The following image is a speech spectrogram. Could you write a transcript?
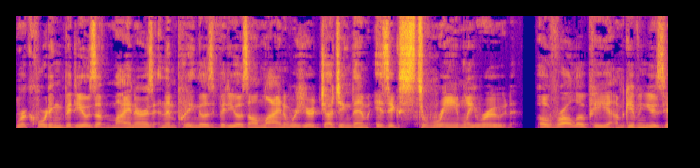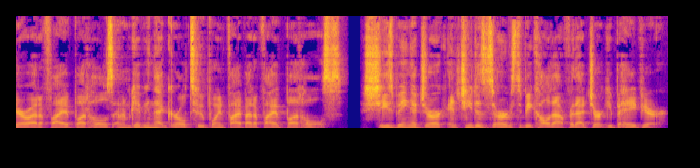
Recording videos of minors and then putting those videos online where you're judging them is extremely rude. Overall, OP, I'm giving you 0 out of 5 buttholes, and I'm giving that girl 2.5 out of 5 buttholes. She's being a jerk, and she deserves to be called out for that jerky behavior.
